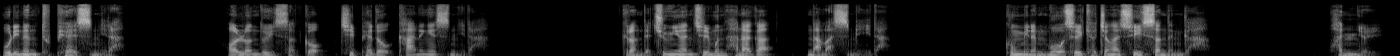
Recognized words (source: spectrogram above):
우리는 투표했습니다. 언론도 있었고 집회도 가능했습니다. 그런데 중요한 질문 하나가 남았습니다. 국민은 무엇을 결정할 수 있었는가? 환율,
